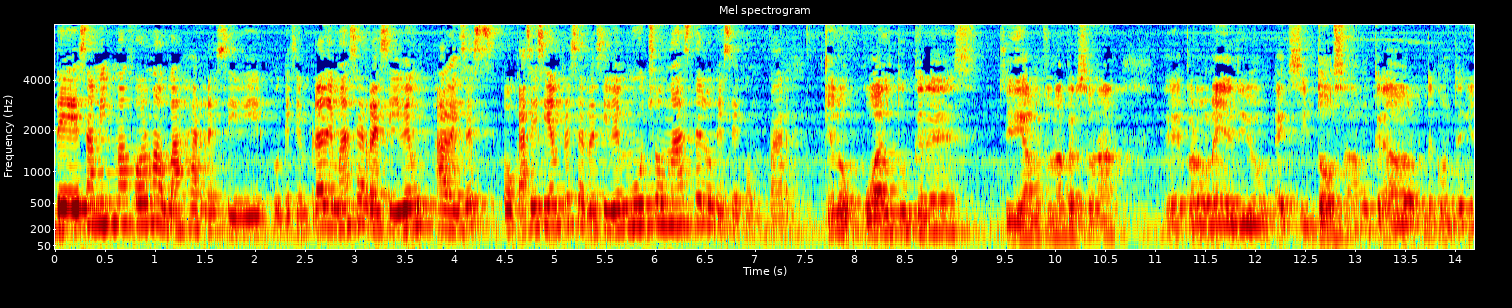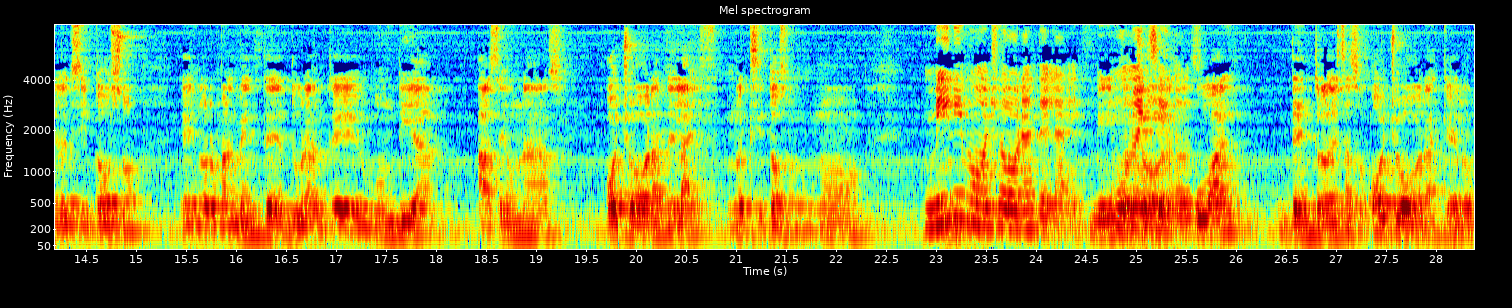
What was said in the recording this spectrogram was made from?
de esa misma forma vas a recibir, porque siempre además se recibe, a veces o casi siempre se recibe mucho más de lo que se comparte. ¿Qué lo cual tú crees si digamos una persona eh, promedio exitosa, un creador de contenido exitoso, eh, normalmente durante un día hace unas 8 horas de live, no exitoso, no... Mínimo 8 horas de live. Mínimo uno 8 exitoso. horas. ¿Cuál dentro de esas 8 horas, que lo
